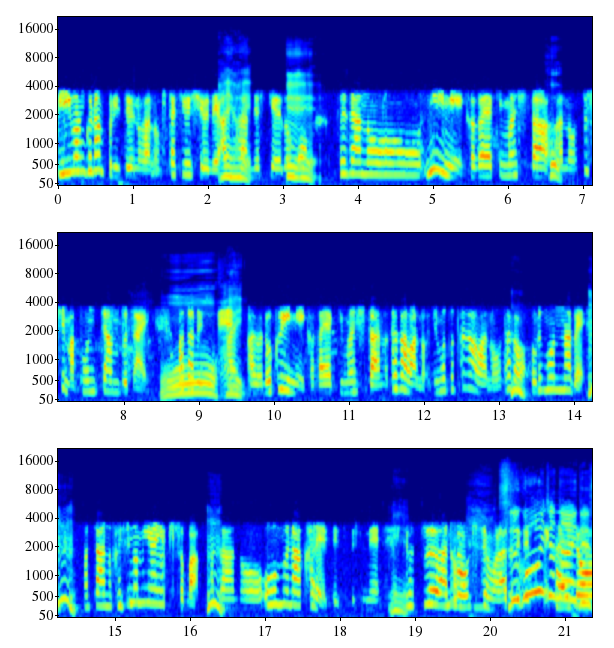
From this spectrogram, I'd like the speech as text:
B1 グランプリというのがあの北九州であったんですけれども、ええ。それであの2位に輝きましたあの対馬とんちゃん舞台おまたですね、おはい。あの6位に輝きましたあの田川の地元田川の田川ホルモン鍋、うん。またあの富士宮焼きそば、うん。またあの大村カレーって言ってですね、ええ。4つあの来てもらってすごいですねじゃないです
